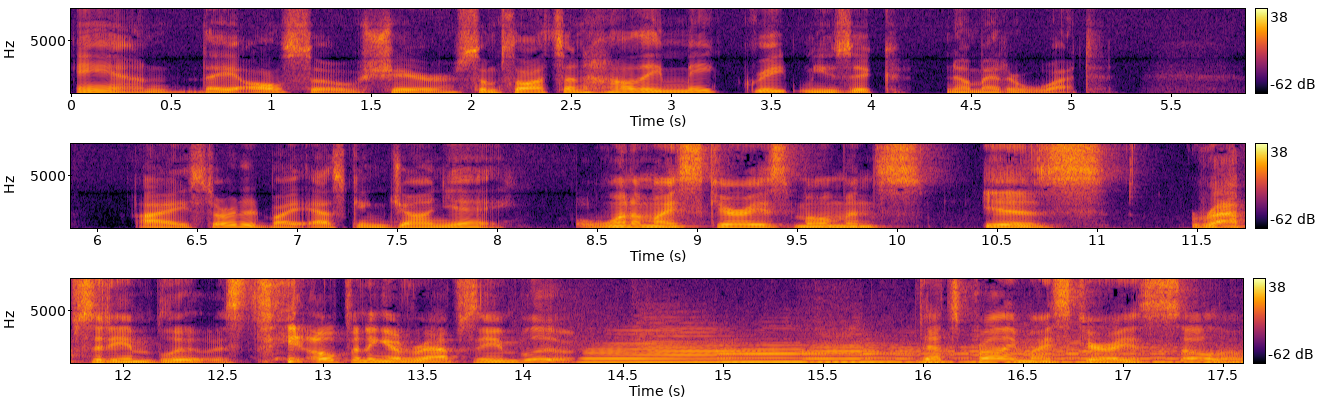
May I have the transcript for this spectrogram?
And they also share some thoughts on how they make great music no matter what. I started by asking John Yeh. One of my scariest moments is Rhapsody in Blue, is the opening of Rhapsody in Blue. That's probably my scariest solo.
